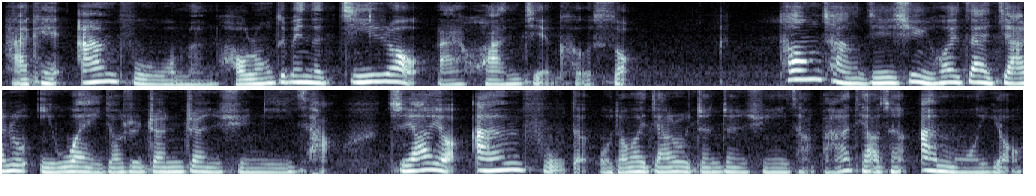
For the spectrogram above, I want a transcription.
还可以安抚我们喉咙这边的肌肉，来缓解咳嗽。通常集训会再加入一味，就是真正薰衣草。只要有安抚的，我都会加入真正薰衣草，把它调成按摩油，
